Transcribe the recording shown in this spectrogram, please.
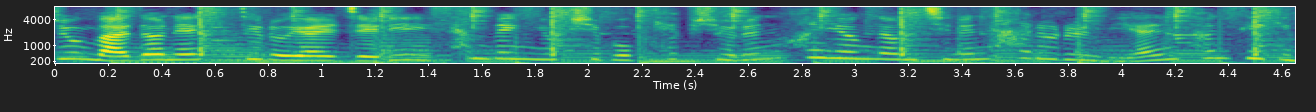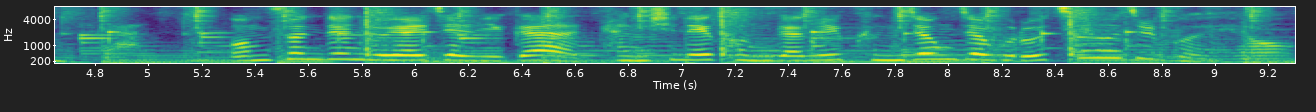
호주 마더네스트 로얄 젤리 365 캡슐은 활력 넘치는 하루를 위한 선택입니다. 엄선된 로얄 젤리가 당신의 건강을 긍정적으로 채워줄 거예요.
